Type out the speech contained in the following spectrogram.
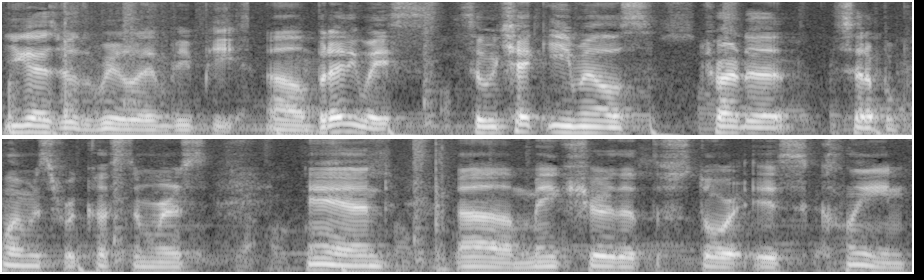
You guys are the real MVPs. Uh, but anyways, so we check emails, try to set up appointments for customers, and uh, make sure that the store is clean.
